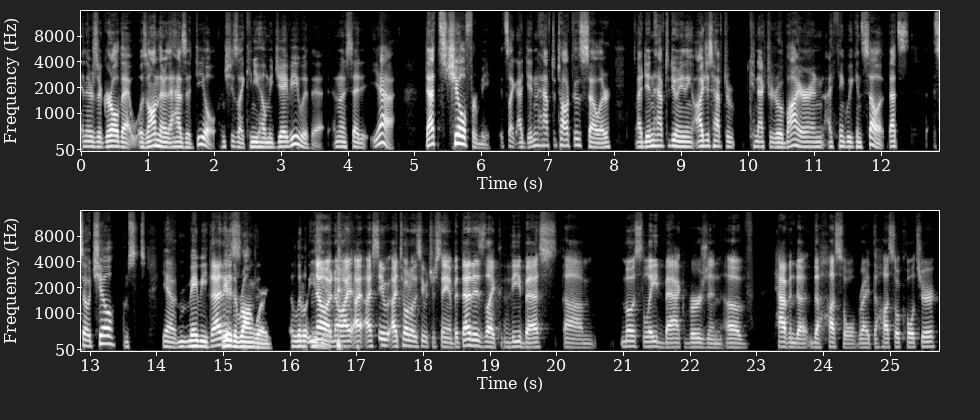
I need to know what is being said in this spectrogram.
and there's a girl that was on there that has a deal, and she's like, "Can you help me JV with it?" And I said, "Yeah." That's chill for me. It's like I didn't have to talk to the seller. I didn't have to do anything. I just have to connect her to a buyer, and I think we can sell it. That's so chill. I'm, yeah, maybe that maybe is, the wrong word. A little easier. No, no, I I see. I totally see what you're saying, but that is like the best, um, most laid back version of having to the hustle, right? The hustle culture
